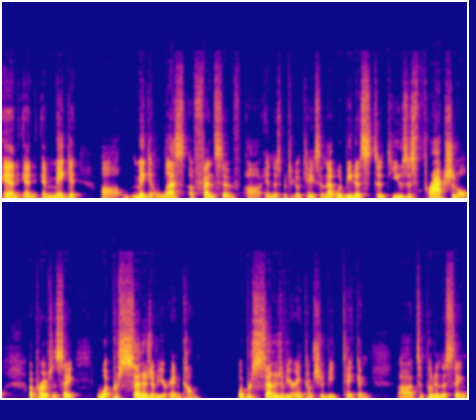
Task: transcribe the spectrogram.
and and and make it uh, make it less offensive uh, in this particular case, and that would be to, to use this fractional approach and say what percentage of your income, what percentage of your income should be taken uh, to put in this thing,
